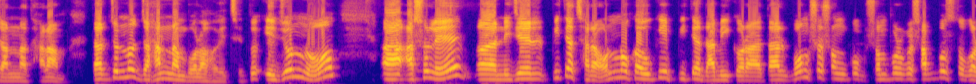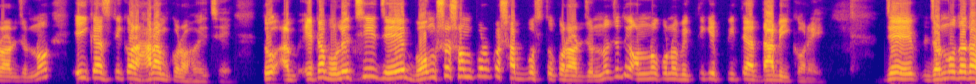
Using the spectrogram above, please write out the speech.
জান্নাত হারাম, তার জন্য জাহান্নাম বলা হয়েছে। তো এজন্য আসলে নিজের পিতা ছাড়া অন্য কাউকে পিতা দাবি করা, তার বংশ সম্পর্ক সাব্যস্ত করার জন্য এই কাজটি করা হারাম করা হয়েছে। তো এটা বলেছি যে, বংশ সম্পর্ক সাব্যস্ত করার জন্য যদি অন্য কোনো ব্যক্তিকে পিতা দাবি করে, যে, জন্মদাতা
